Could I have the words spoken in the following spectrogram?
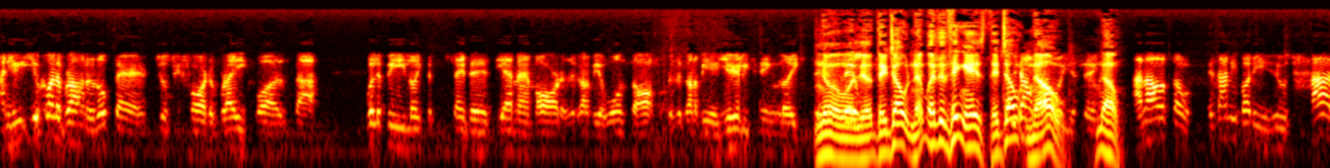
and you, you kind of brought it up there just before the break was that. Will it be like the say the, the MMR? Is it going to be a once-off, or is it going to be a yearly thing? Like No, well, they don't know. Well, the thing is, they don't, don't know. see. No. And also, is anybody who's had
